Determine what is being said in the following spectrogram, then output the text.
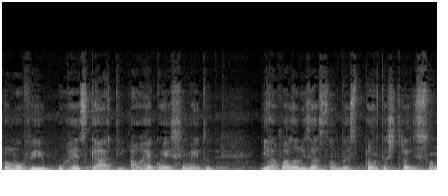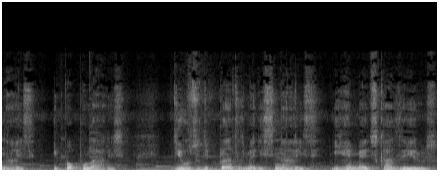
promover o resgate ao reconhecimento e a valorização das plantas tradicionais e populares, de uso de plantas medicinais e remédios caseiros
